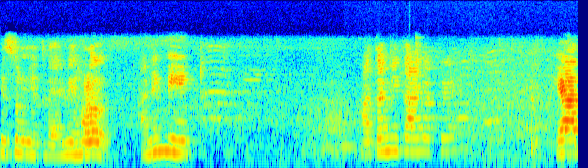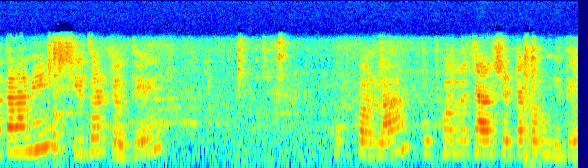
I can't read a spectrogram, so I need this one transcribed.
किसून घेतलं आणि हळद आणि मीठ. आता मी काय करते? हे आता मी शिजत ठेवते. कुकरला कुकरला चार शिट्या करून घेते.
